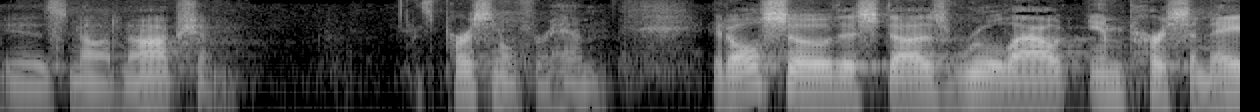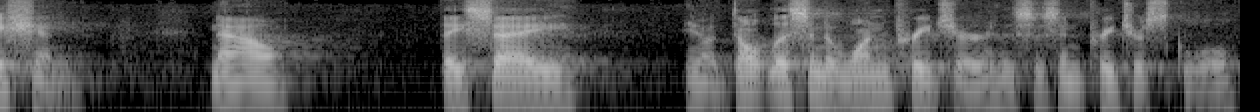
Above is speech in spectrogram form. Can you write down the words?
is not an option. It's personal for him. It also, this does rule out impersonation. Now, they say, you know, don't listen to one preacher. This is in preacher school.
